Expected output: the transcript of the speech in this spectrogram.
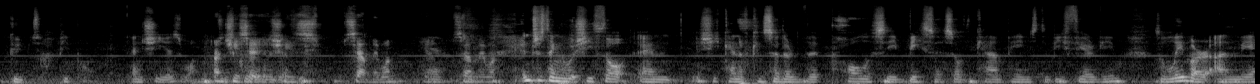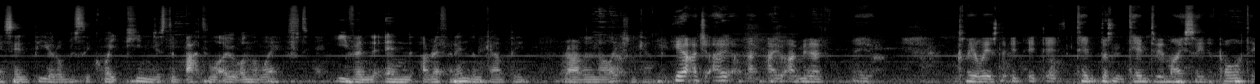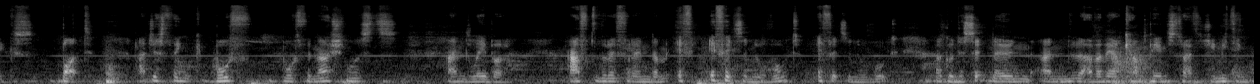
good people, and she is one. And She's she said gonna do it. she's certainly one. Yeah, Yeah. certainly one. Interesting what she thought. Um, she kind of considered the policy basis of the campaigns to be fair game. So Labour and the SNP are obviously quite keen just to battle it out on the left, even in a referendum campaign rather than an election campaign. Yeah, I, I, I, I mean, I, I- clearly it's, it, it, it doesn't tend to be my side of politics, but I just think both both the nationalists and Labour, after the referendum, if if it's a no vote, if it's a no vote, are going to sit down and have their campaign strategy meeting.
